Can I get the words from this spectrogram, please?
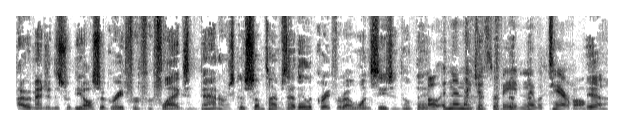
I would imagine this would be also great for, for flags and banners because sometimes they look great for about one season, don't they? Oh, and then they just fade and they look terrible. Yeah.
